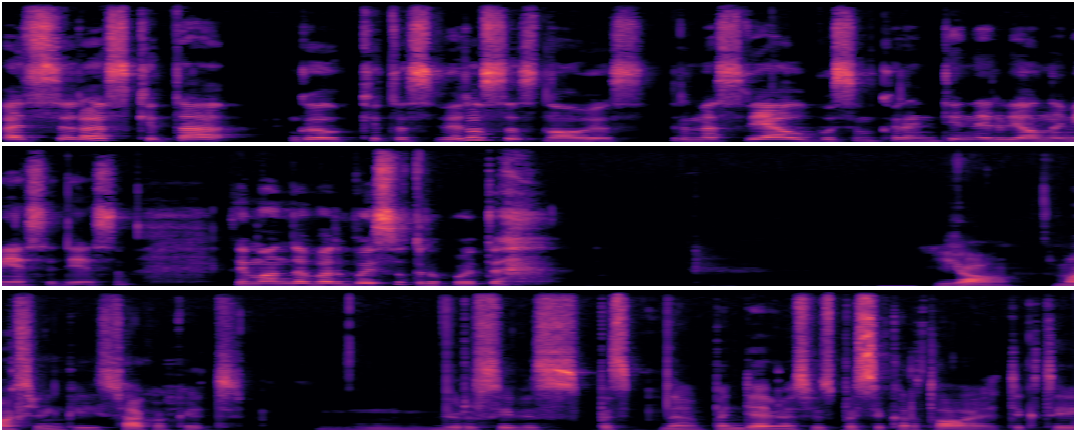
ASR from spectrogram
atsiras kita gal kitas virusas naujas ir mes vėl busim karantinė ir vėl namie sėdėsim. Tai man dabar baisu truputį. Jo, mokslininkai sako, kad virusai vis, pas, na, pandemijos vis pasikartoja, tik tai,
